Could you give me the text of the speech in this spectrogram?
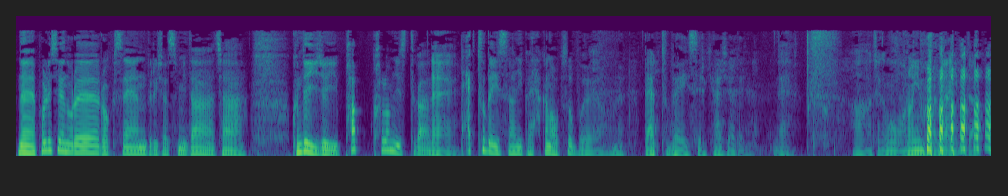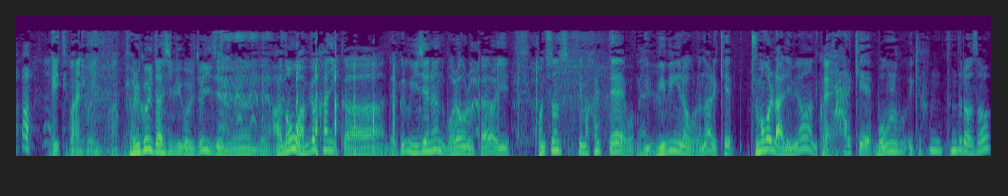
네, 폴리스의 노래 Roxanne 들으셨습니다. 자, 근데 이제 이 팝 칼럼니스트가 네. Back to Bass 하니까 약간 없어 보여요. 네, Back to Bass 이렇게 하셔야 되냐. 네. 아, 제가 뭐 원어민 발음이 아닙니다. native 아니고 인정하고요. 별걸 다 시 비 걸죠, 이제는. 네. 아, 너무 완벽하니까. 네, 그리고 이제는 뭐라 그럴까요? 이 권투 선수들이 막할 때, 네. 위빙이라고 그러나? 이렇게 주먹을 날리면, 그걸 네. 다 이렇게 몸을 이렇게 흔- 흔들어서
